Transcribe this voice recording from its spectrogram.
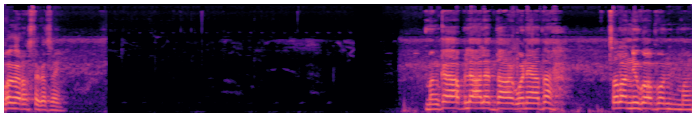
बघा रस्ता कसा आहे. मग काय आपल्या आल्यात दहा कोण्या आता. चला निघू आपण मग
